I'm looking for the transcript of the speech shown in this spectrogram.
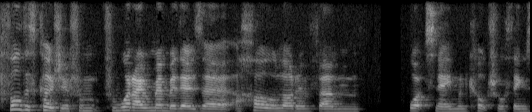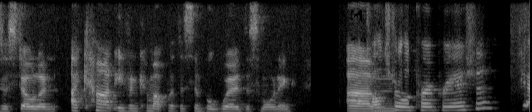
full disclosure from from what i remember there's a, a whole lot of um what's name when cultural things are stolen. I can't even come up with a simple word this morning. Um Cultural appropriation? Yeah,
